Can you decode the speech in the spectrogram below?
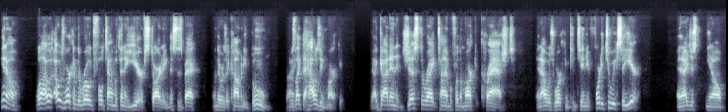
you know, well, I, w- I was working the road full time within a year of starting. This is back when there was a comedy boom. Right. It was like the housing market. I got in at just the right time before the market crashed, and I was working continued 42 weeks a year. And I just, you know,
